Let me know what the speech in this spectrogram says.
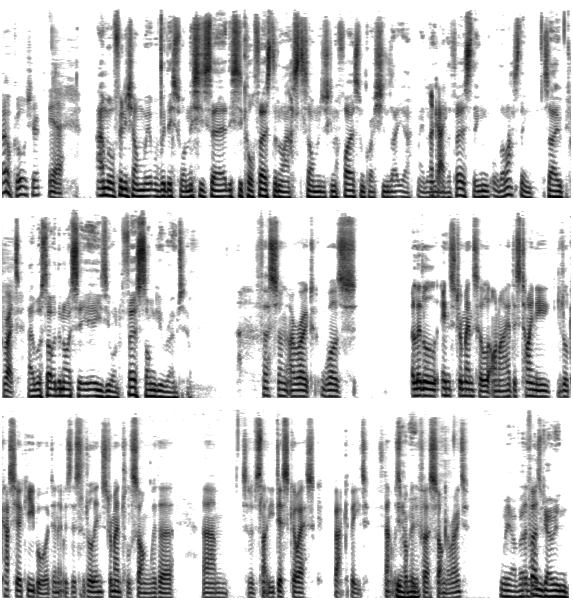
Oh, of course, yeah. yeah. And we'll finish on with, with this one. This is uh, this is called first and last. So I'm just going to fire some questions at you. Maybe Okay. the first thing or the last thing. So Right. uh, we'll start with a nice easy one. First song you wrote. First song I wrote was a little instrumental on. I had this tiny little Casio keyboard, and it was this little instrumental song with a um, sort of slightly disco esque backbeat. That was Yeah, probably we- the first song I wrote. We have an The first- ongoing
